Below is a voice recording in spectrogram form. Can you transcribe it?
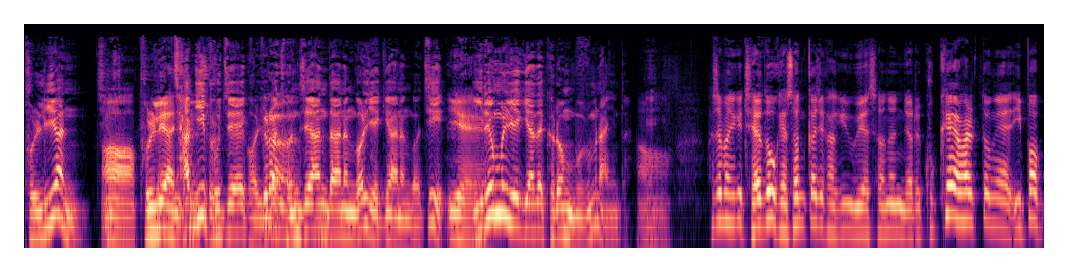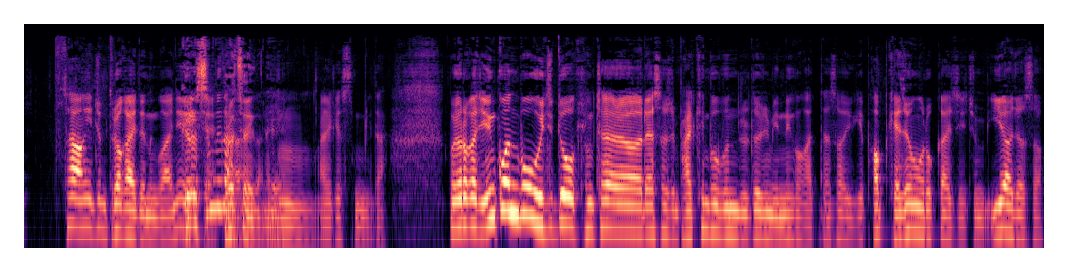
불리한. 아, 불리한 자기 진술. 부재의 권리가 그럼. 존재한다는 걸 얘기하는 거지 예. 이름을 얘기하는 그런 부분은 아니다. 어. 하지만 이게 제도 개선까지 가기 위해서는 여러 국회 활동에 입법 사항이 좀 들어가야 되는 거 아니에요? 그렇습니다. 그렇죠 이거는. 이제? 음, 알겠습니다. 뭐 여러 가지 인권 보호 의지도 경찰에서 좀 밝힌 부분들도 좀 있는 것 같아서 이게 법 개정으로까지 좀 이어져서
